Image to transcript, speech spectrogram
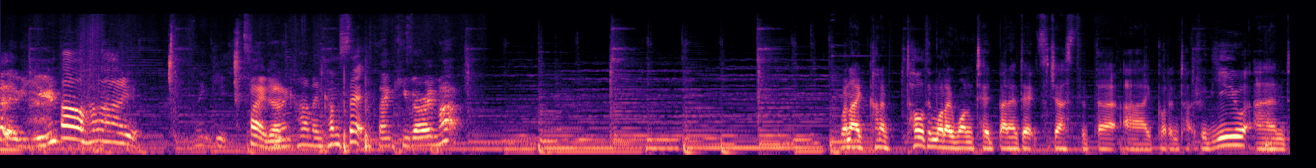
Hello, you. Oh, hi. Thank you. Hi, darling. Come and come sit. Thank you very much. When I kind of told him what I wanted, Benedict suggested that I got in touch with you and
